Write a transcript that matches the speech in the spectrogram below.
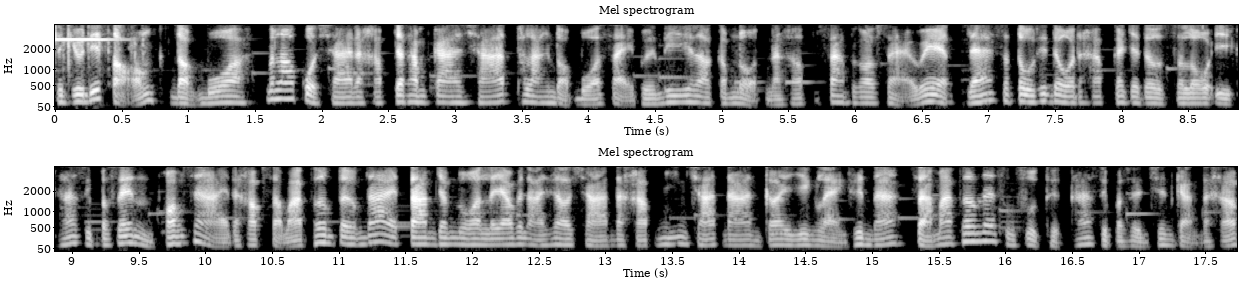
สกิลที่ 2 ดอกบัว เมื่อเรากดใช้นะครับ จะทำการชาร์จพลังดอกบัวใส่พื้นที่ที่เรากำหนดนะครับ สร้างเป็นความแสเวท และศัตรูที่โดนนะครับ ก็จะโดนสโลอีก 50%ความเสียหายนะครับ สามารถเพิ่มเติมได้ตามจำนวนระยะเวลาที่เราชาร์จนะครับ ยิ่งชาร์จนานก็ยิ่งแรงขึ้นนะ สามารถเพิ่มได้สูงสุดถึง 50%เช่นกันนะครับ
